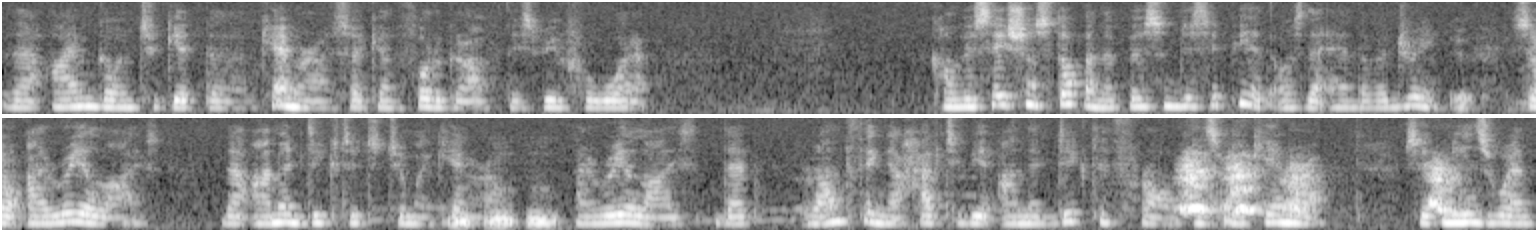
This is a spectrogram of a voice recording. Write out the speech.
that I'm going to get the camera so I can photograph this beautiful water, conversation stopped and the person disappeared. It was the end of a dream. Yeah. So I realized that I'm addicted to my camera. Mm, mm, mm. I realized that one thing I have to be unaddicted from is my camera. So it means when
